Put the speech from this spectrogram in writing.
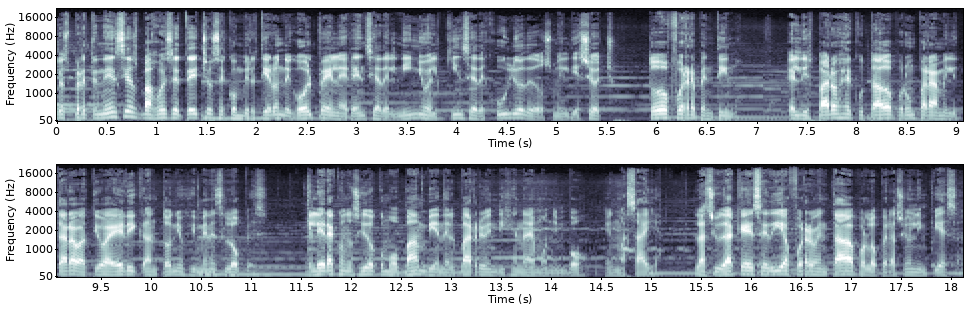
Las pertenencias bajo ese techo se convirtieron de golpe en la herencia del niño el 15 de julio de 2018. Todo fue repentino. El disparo ejecutado por un paramilitar abatió a Eric Antonio Jiménez López. Él era conocido como Bambi en el barrio indígena de Monimbó, en Masaya, la ciudad que ese día fue reventada por la operación limpieza.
